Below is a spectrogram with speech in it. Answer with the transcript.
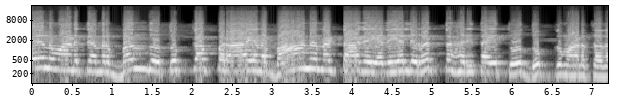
ಏನು ಮಾಡುತ್ತೆ ಅಂದ್ರೆ ಬಂದು ತುಕ್ಕಪ್ಪರಾಯನ ಬಾಣ ನಟ್ಟಾಗ ಎದೆಯಲ್ಲಿ ರಕ್ತ ಹರಿತಾ ಇತ್ತು, ದುಃಖ ಮಾಡ್ತದ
